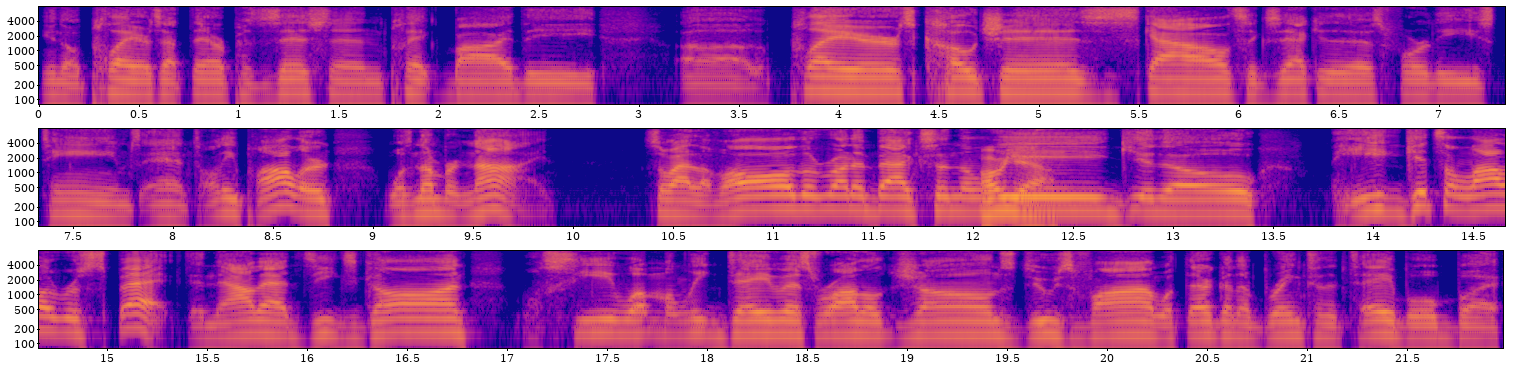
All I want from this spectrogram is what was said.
you know, players at their position picked by the uh, players, coaches, scouts, executives for these teams, and Tony Pollard was number nine. So out of all the running backs in the Oh, yeah. league, you know, he gets a lot of respect. And now that Zeke's gone, we'll see what Malik Davis, Ronald Jones, Deuce Vaughn, what they're going to bring to the table. But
